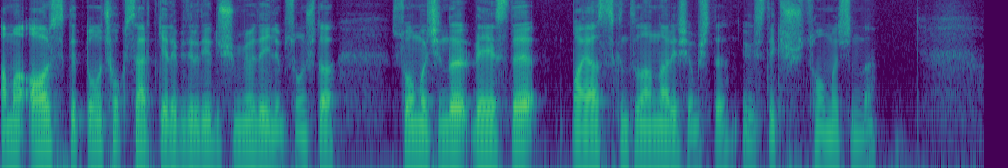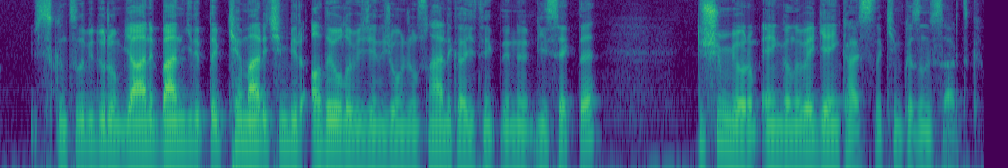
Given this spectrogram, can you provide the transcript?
ama ağır bisiklette ona çok sert gelebilir diye düşünmüyor değilim. Sonuçta son maçında Reyes'te bayağı sıkıntılı anlar yaşamıştı. UFC'deki şu son maçında. Sıkıntılı bir durum. Yani ben gidip de kemer için bir aday olabileceğini John Jones'un her ne kadar yeteneklerini bilsek de düşünmüyorum Ngannou ve Gain karşısında kim kazanırsa artık.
